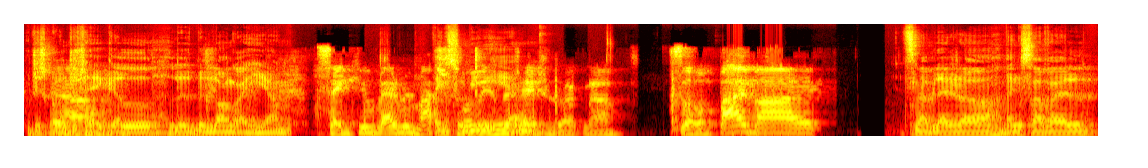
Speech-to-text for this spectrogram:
which is going yeah. to take a little bit longer here. Thank you very much Thanks for, for the invitation, Ragnar. So, bye bye. It's my pleasure. Thanks, Raphael.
